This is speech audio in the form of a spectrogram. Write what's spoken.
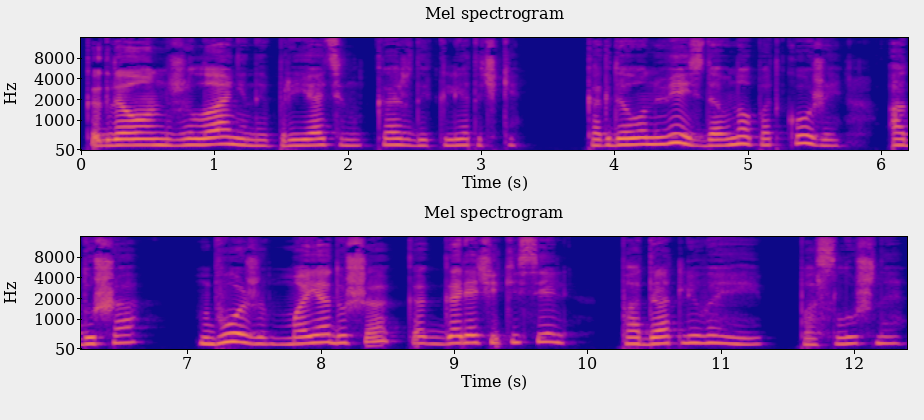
Когда он желанен и приятен каждой клеточке. Когда он весь давно под кожей, а душа? Боже, моя душа, как горячий кисель, податливая и послушная.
